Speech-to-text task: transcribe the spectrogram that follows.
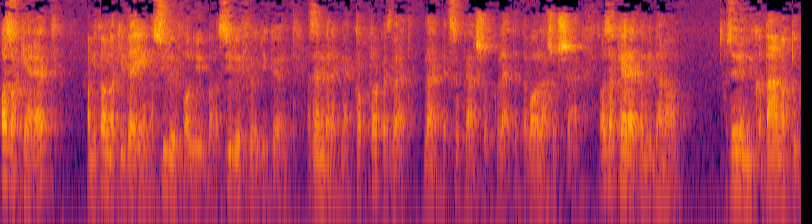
az a keret, amit annak idején a szülőfalujukban, a szülőföldjükön az emberek megkaptak, ez lehet, lehettek szokások, lehetett a vallásosság. Az a keret, amiben a, az örömük, a bánatuk,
